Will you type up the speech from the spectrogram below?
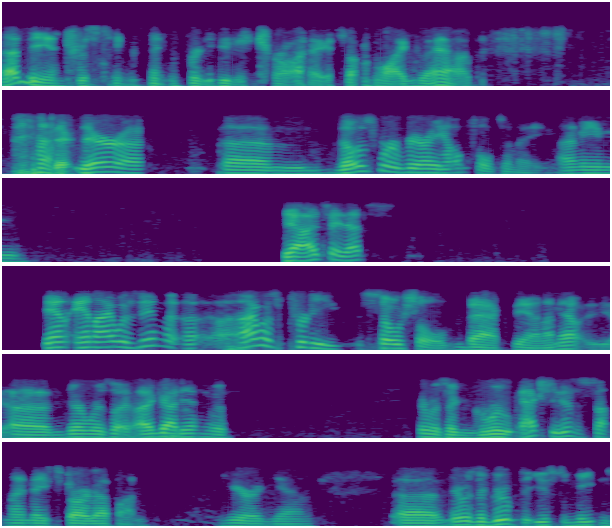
that'd be an interesting thing for you to try, something like that. they're, they're uh, um, those were very helpful to me. I mean, yeah, I'd say that's and and I was in uh, I was pretty social back then. I mean, uh, there was a, I got in with there was a group. Actually, this is something I may start up on here again. Uh, there was a group that used to meet in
